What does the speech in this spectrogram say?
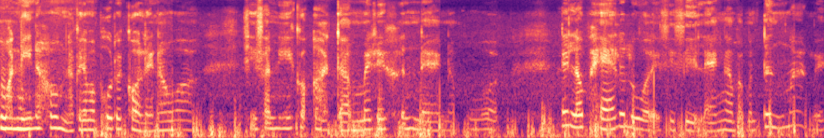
วันนี้นะครับผมนะก็จะมาพูดไว้ก่อนเลยนะว่าซีซั่นนี้ก็อาจจะไม่ได้ขึ้นแดงนะเพราะว่าเล่นแล้วแพ้รัวๆเลยสี่สี่แรงอะแบบมันตึงมากเลย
